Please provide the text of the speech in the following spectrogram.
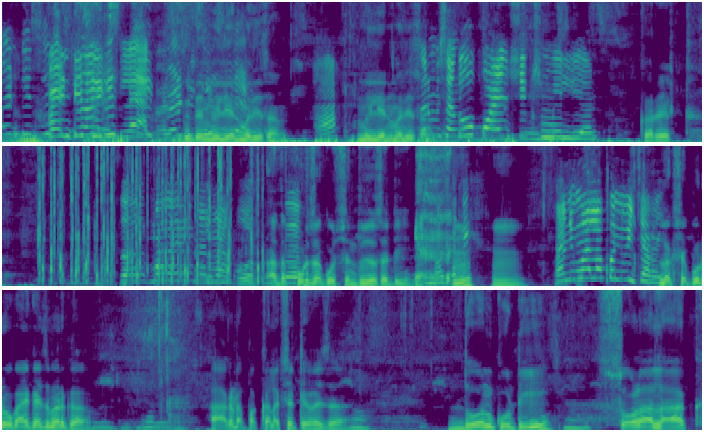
twenty six lakh तू ते मिलियनमध्ये सांग. मिलियनमध्ये सर सांग. मी सांगू? Point six million correct sir मला आता पुढचा क्वेश्चन तुझ्यासाठी. हम्म? हम्म. आणि मला पण विचारायचं. लक्षपूर्वक ऐकायचं बरं का? आकडा पक्का लक्षात ठेवायचा. दोन कोटी सोळा लाख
